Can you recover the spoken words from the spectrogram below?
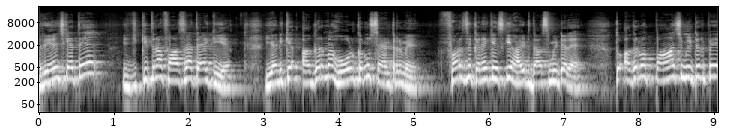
रेंज कहते हैं, कितना फासला तय की है। यानी कि अगर मैं होल करूँ सेंटर में, फ़र्ज़ करें कि इसकी हाइट 10 मीटर है तो अगर मैं पाँच मीटर पे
